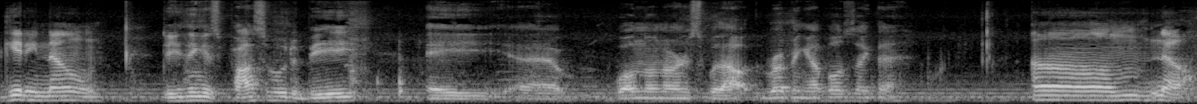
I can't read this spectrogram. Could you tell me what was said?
getting known. Do you think it's possible to be a uh, well-known artist without rubbing elbows like that? Um, no,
